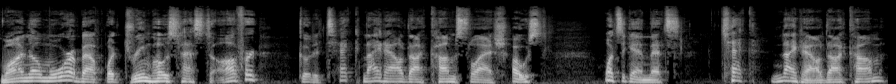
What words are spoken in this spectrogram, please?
Want to know more about what DreamHost has to offer? Go to technightowl.com slash host. Once again, that's technightowl.com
